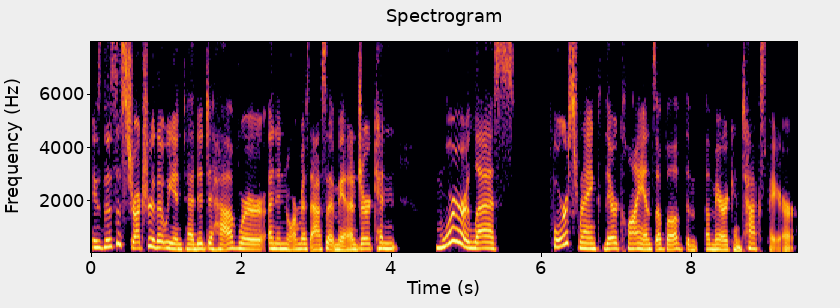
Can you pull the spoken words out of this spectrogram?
is this a structure that we intended to have where an enormous asset manager can more or less force rank their clients above the American taxpayer,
